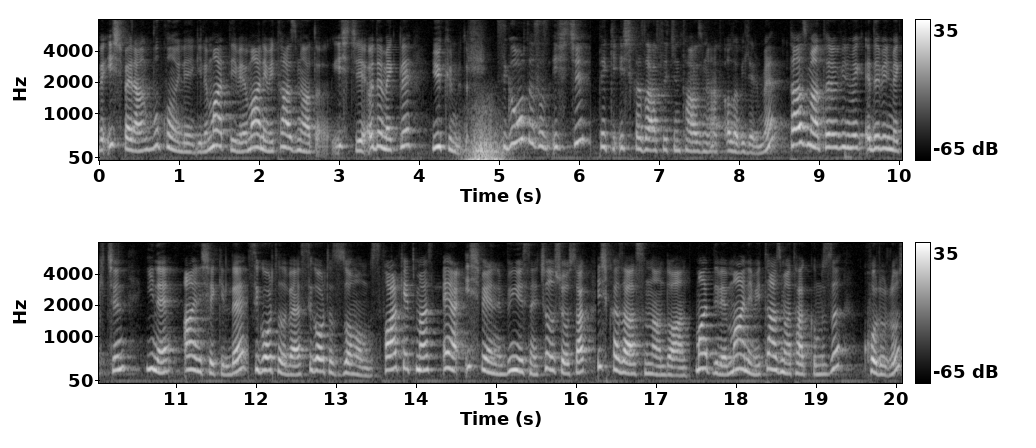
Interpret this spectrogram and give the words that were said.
ve işveren bu konuyla ilgili maddi ve manevi tazminatı işçiye ödemekle yükümlüdür. Sigortasız işçi peki iş kazası için tazminat alabilir mi? Tazminat talebilmek edebilmek için yine aynı şekilde sigortalı veya sigortasız olmamız fark etmez. Eğer işverenin bünyesinde çalışıyorsak iş kazasından doğan maddi ve manevi tazminat hakkımızı koruruz.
